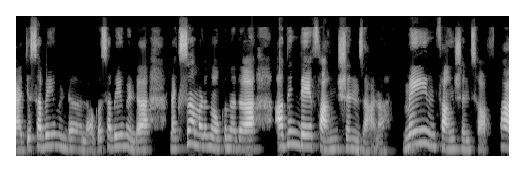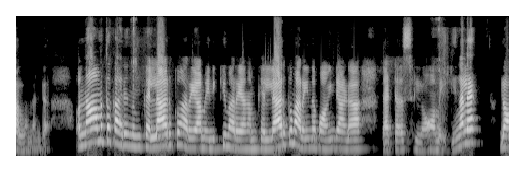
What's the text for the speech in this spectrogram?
രാജ്യസഭയുമുണ്ട് ലോകസഭയുമുണ്ട്. നെക്സ്റ്റ് നമ്മൾ നോക്കുന്നത് അതിന്റെ ഫങ്ഷൻസ് ആണ്. മെയിൻ ഫങ്ഷൻസ് ഓഫ് പാർലമെന്റ് ഒന്നാമത്തെ കാര്യം നിങ്ങൾക്ക് എല്ലാവർക്കും അറിയാം എനിക്കും അറിയാം നമുക്ക് എല്ലാവർക്കും അറിയുന്ന പോയിന്റ് ആണ് ദാറ്റ് ഈസ് ലോ മേക്കിംഗ് അല്ലെ? ലോ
